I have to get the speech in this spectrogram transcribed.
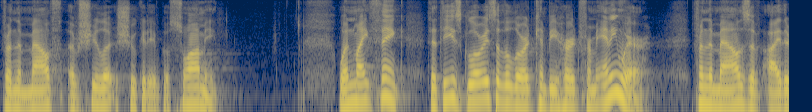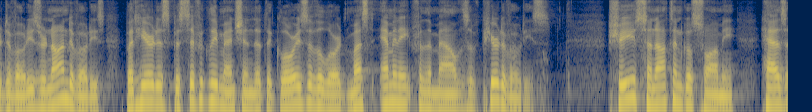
from the mouth of Srila Shukadev Goswami. One might think that these glories of the Lord can be heard from anywhere, from the mouths of either devotees or non devotees, but here it is specifically mentioned that the glories of the Lord must emanate from the mouths of pure devotees. Sri Sanatan Goswami has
